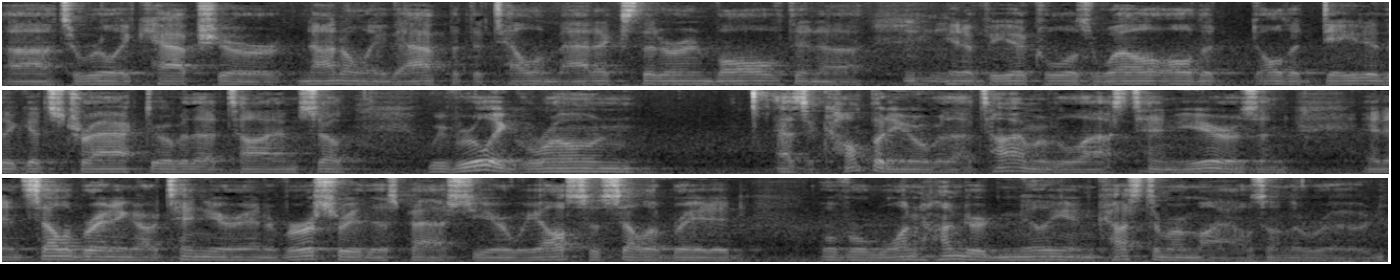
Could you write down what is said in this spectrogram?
Uh, to really capture not only that, but the telematics that are involved in a mm-hmm. in a vehicle as well, all the all the data that gets tracked over that time. So we've really grown as a company over that time over the last 10 years and and in celebrating our 10 year anniversary this past year we also celebrated over 100 million customer miles on the road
